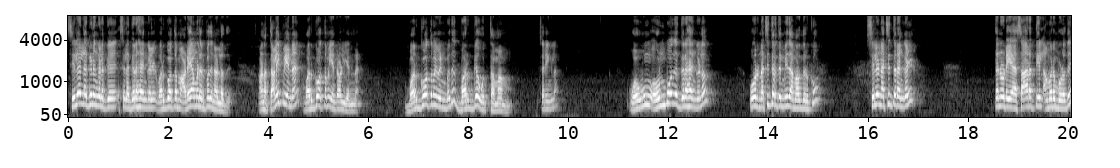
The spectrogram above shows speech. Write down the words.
சில லக்னங்களுக்கு சில கிரகங்கள் வர்க்கோத்தம் அடையாமல் இருப்பது நல்லது. ஆனால் தலைப்பு என்ன? வர்க்கோத்தமம் என்றால் என்ன? வர்க்கோத்தமம் என்பது வர்க்க உத்தமம். சரிங்களா? ஒன்பது கிரகங்களும் ஒரு நட்சத்திரத்தின் மீது அமர்ந்திருக்கும். சில நட்சத்திரங்கள் தன்னுடைய சாரத்தில் அமரும் பொழுது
